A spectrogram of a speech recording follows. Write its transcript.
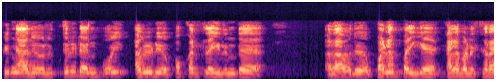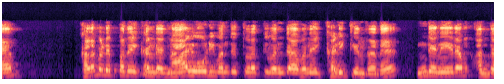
பின்னாடி ஒரு திருடன் போய் அவருடைய பொக்கத்துல இருந்த அதாவது பணப்பைய களவெடுக்கிறார். களவெடுப்பதை கண்ட நாய் ஓடி வந்து துரத்தி வந்து அவனை கடிக்கின்றது. இந்த நேரம் அந்த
